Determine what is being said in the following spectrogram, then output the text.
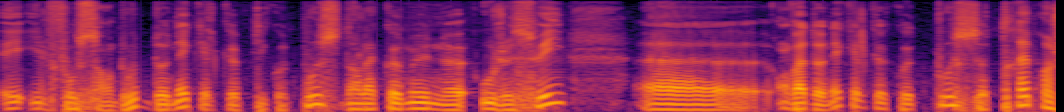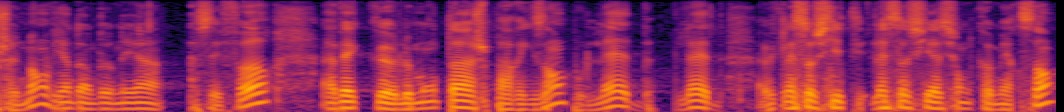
Et il faut sans doute donner quelques petits coups de pouce. Dans la commune où je suis, euh, on va donner quelques coups de pouce très prochainement. On vient d'en donner un assez fort avec euh, le montage, par exemple, ou l'aide, l'aide avec l'association de commerçants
